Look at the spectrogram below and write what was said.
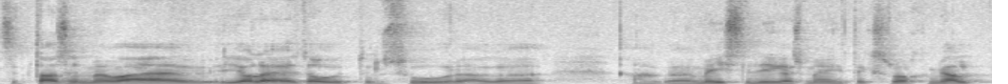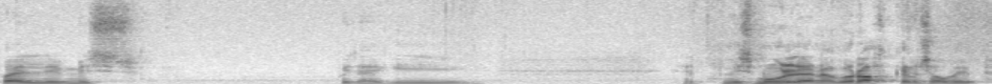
see tasemevahe ei ole tohutult suur, aga, aga meistriliigas mängitakse rohkem jalgpalli, mis kuidagi, et mis mulle nagu rohkem sobib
